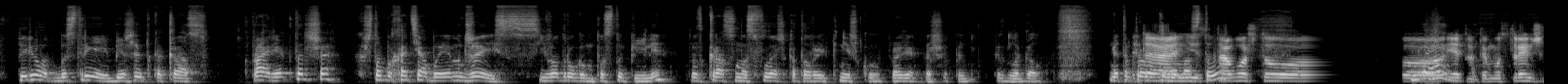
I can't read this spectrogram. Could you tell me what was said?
вперед быстрее бежит как раз к проректорше, чтобы хотя бы МД с его другом поступили. Тут как раз у нас Флэш, который книжку проректорши пред- предлагал. Это, Это из-за того, что ну, этот ему Стрэндж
